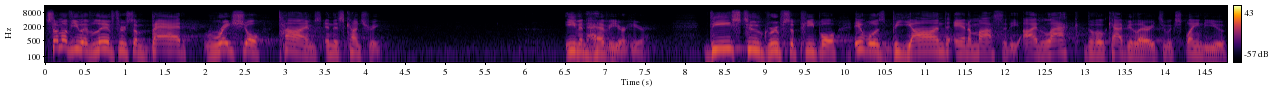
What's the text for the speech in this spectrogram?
Some of you have lived through some bad racial times in this country. Even heavier here. These two groups of people, it was beyond animosity. I lack the vocabulary to explain to you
